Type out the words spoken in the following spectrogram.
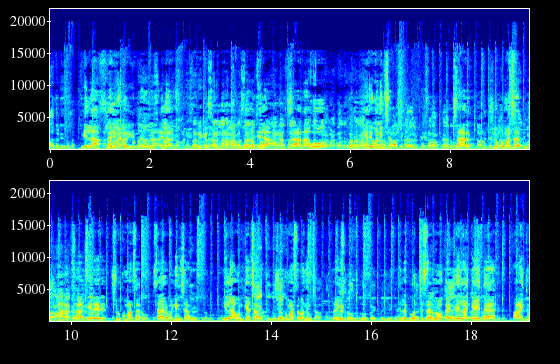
ಮಾತಾಡಿರಲ್ಲ. ಇಲ್ಲ ದಯವಿಟ್ಟು ಇಲ್ಲ. ಸರ್ ಈಗ ಸನ್ಮಾನ ಇಲ್ಲ ಸರ್ ನಾವು ಇರಿ ಒಂದ್ ನಿಮಿಷ. ಸರ್ ಶಿವಕುಮಾರ್ ಸರ್. ಸರ್ ಇರಿ ಇರಿ. ಶಿವಕುಮಾರ್ ಸರ್. ಸರ್ ಒಂದ್ ನಿಮಿಷ. ಇಲ್ಲ ಒಂದ್ ಕೆಲಸ ಆಯ್ತು, ಶಿವಕುಮಾರ್ ಸರ್ ಒಂದ್ ನಿಮಿಷ. ದಯವಿಟ್ಟು. ಎಲ್ಲ ಗೊತ್ತು ಸರ್ ಲೋಕಾಯುಕ್ತ ಇಲಾಖೆ ಐತೆ. ಆಯ್ತು.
